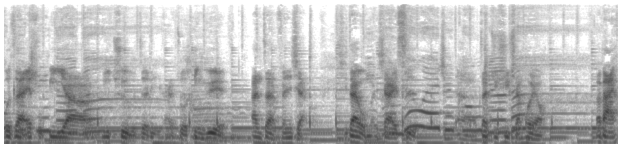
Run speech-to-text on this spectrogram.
或在 FB 啊、YouTube 这里来做订阅、按赞、分享。期待我们下一次呃再继续相会哦，拜拜。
